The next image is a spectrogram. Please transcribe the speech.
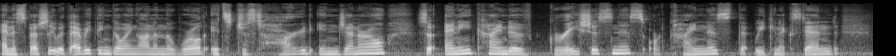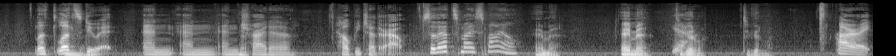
and especially with everything going on in the world it's just hard in general so any kind of graciousness or kindness that we can extend let, let's mm-hmm. do it and and and try to help each other out so that's my smile amen amen yeah. it's a good one it's a good one all right.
